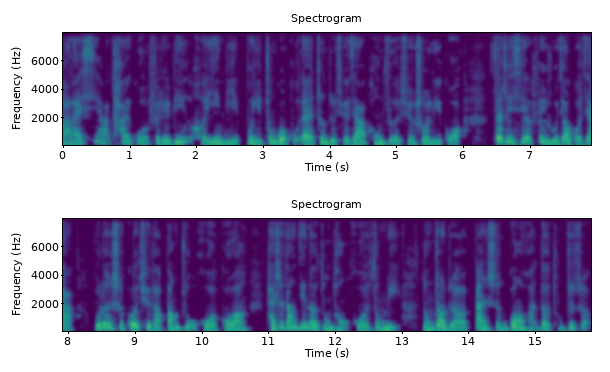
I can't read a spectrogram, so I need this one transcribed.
马来西亚、泰国、菲律宾和印尼不以中国古代政治学家孔子的学说立国，在这些非儒教国家，不论是过去的帮主或国王，还是当今的总统或总理，笼罩着半神光环的统治者，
